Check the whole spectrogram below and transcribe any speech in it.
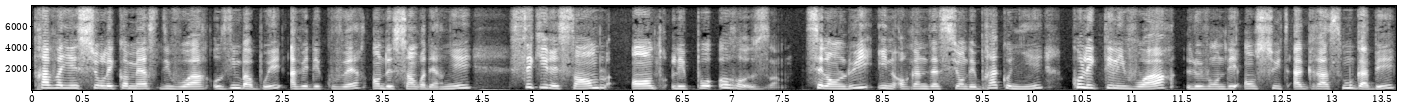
travaillait sur les commerces d'ivoire au Zimbabwe, avait découvert en décembre dernier ce qui ressemble entre les pots aux roses. Selon lui, une organisation de braconniers collectait l'ivoire, le vendait ensuite à Grace Mugabe,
